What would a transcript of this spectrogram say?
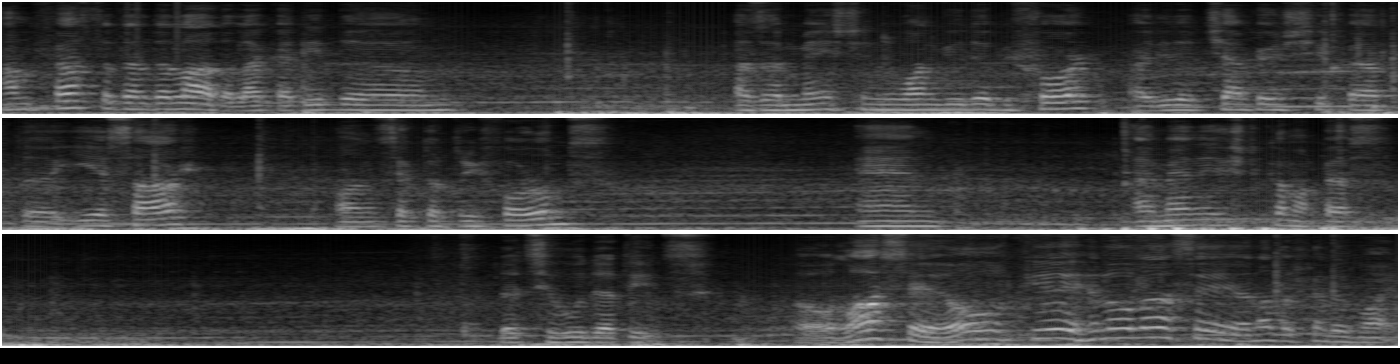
I'm faster than the Lada, like I did, um, as I mentioned in one video before, I did a championship at uh, ESR on Sector 3 forums, and I managed, to come on pass, let's see who that is. Oh, Lasse, okay, hello Lasse, another friend of mine.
